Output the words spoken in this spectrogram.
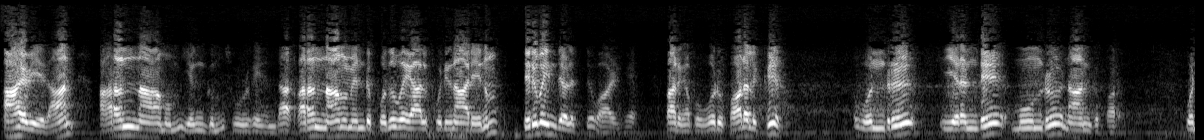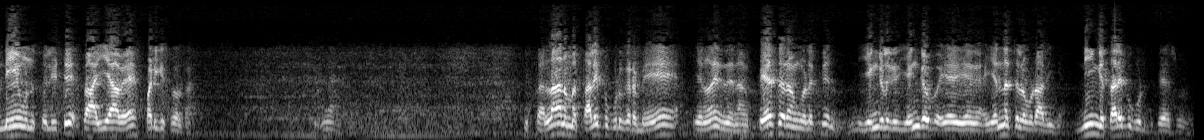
ஆகவேதான் அரண்நாமம் எங்கும் சூழ்க என்றார். அரண்நாமம் என்று பொதுவையால் கூறினாரேனும் திருவைந்தெழுத்து வாழ்க. பாருங்க அப்ப ஒரு பாடலுக்கு ஒன்று இரண்டு மூன்று நான்கு பாடல். ஒன்னே ஒண்ணு சொல்லிட்டு இப்ப ஐயாவை படிக்க சொல்றேன். இப்ப எல்லாம் நம்ம தலைப்பு கொடுக்கறோமே நாங்க பேசுறவங்களுக்கு எங்களுக்கு எங்க எண்ணத்துல விடாதீங்க. நீங்க தலைப்பு கொடுத்து பேசணும்.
